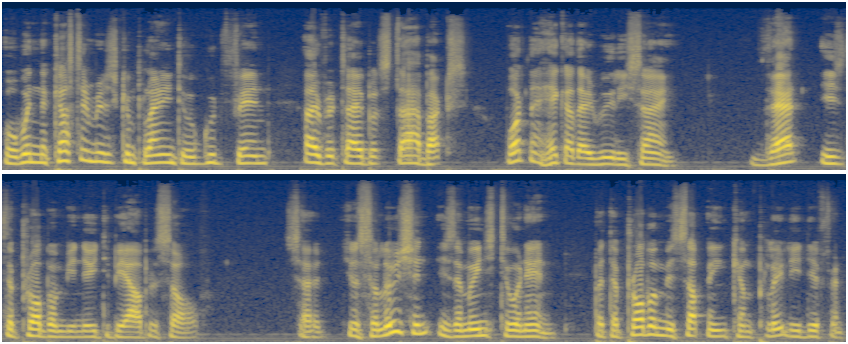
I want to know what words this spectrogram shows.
Or when the customer is complaining to a good friend over a table at Starbucks, what the heck are they really saying? That is the problem you need to be able to solve. So your solution is a means to an end, but the problem is something completely different.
